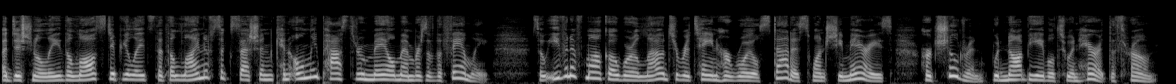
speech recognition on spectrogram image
Additionally, the law stipulates that the line of succession can only pass through male members of the family, so even if Mako were allowed to retain her royal status once she marries, her children would not be able to inherit the throne.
